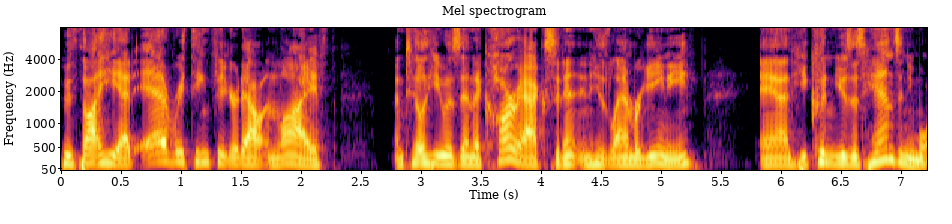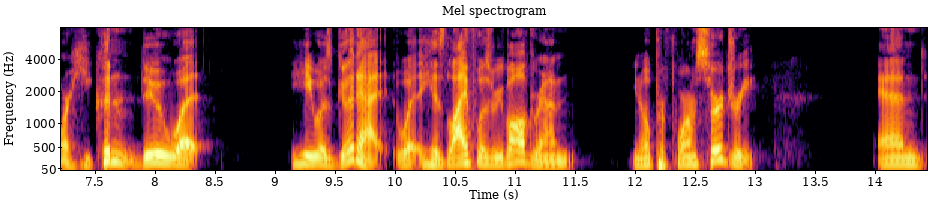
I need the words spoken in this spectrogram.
who thought he had everything figured out in life until he was in a car accident in his Lamborghini and he couldn't use his hands anymore. He couldn't do what he was good at, what his life was revolved around, you know, perform surgery. And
